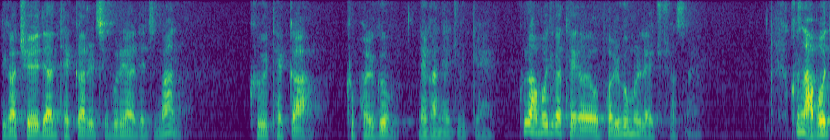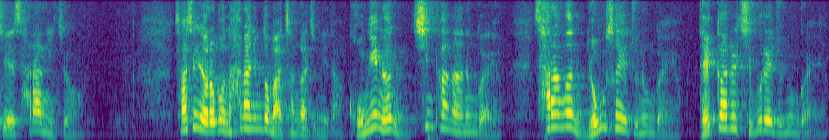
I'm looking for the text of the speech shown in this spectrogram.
네가 죄에 대한 대가를 지불해야 되지만 그 대가, 그 벌금 내가 내줄게. 그리고 아버지가 대, 어, 벌금을 내주셨어요. 그것은 아버지의 사랑이죠. 사실 여러분 하나님도 마찬가지입니다. 공의는 심판하는 거예요. 사랑은 용서해 주는 거예요. 대가를 지불해 주는 거예요.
